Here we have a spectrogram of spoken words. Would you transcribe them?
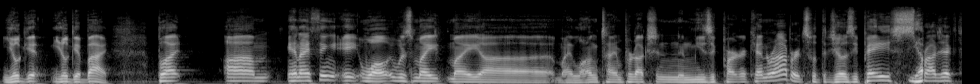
You'll get, you'll get by, but. Um, and I think, it, well, it was my my uh, my longtime production and music partner Ken Roberts with the Josie Pace Yep. project.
